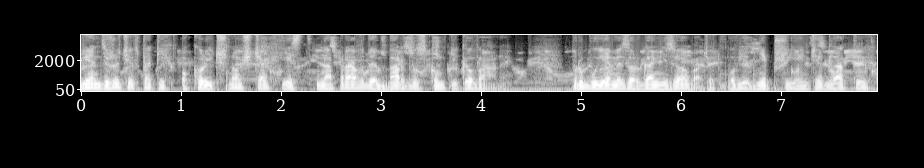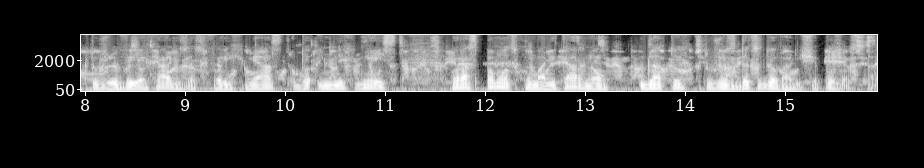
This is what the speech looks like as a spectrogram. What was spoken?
Więc życie w takich okolicznościach jest naprawdę bardzo skomplikowane. Próbujemy zorganizować odpowiednie przyjęcie dla tych, którzy wyjechali ze swoich miast do innych miejsc oraz pomoc humanitarną dla tych, którzy zdecydowali się pozostać.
